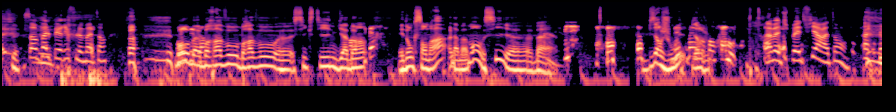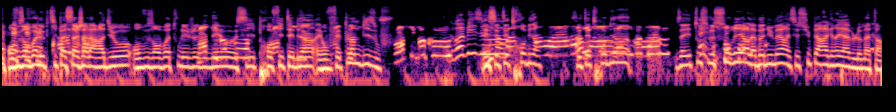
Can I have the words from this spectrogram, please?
vie. Sympa le périph' le matin. Bon, bah ça. bravo, bravo, euh, Sixtine, Gabin. Super. Et donc Sandra, la maman aussi, euh, bah, bien joué, bien joué. Ah bah tu peux être fier, attends. On vous envoie le petit passage à la radio, on vous envoie tous les jeux Merci vidéo beaucoup. aussi, profitez Merci. bien et on vous fait plein de bisous. Merci beaucoup. Gros Et bisous. c'était trop bien. C'était trop bien. Vous avez tous le sourire, la bonne humeur et c'est super agréable le matin.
